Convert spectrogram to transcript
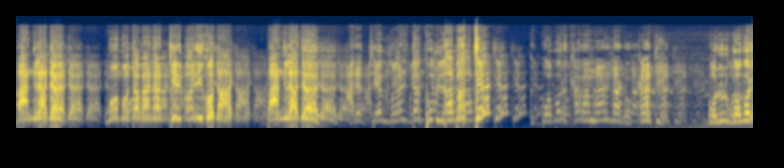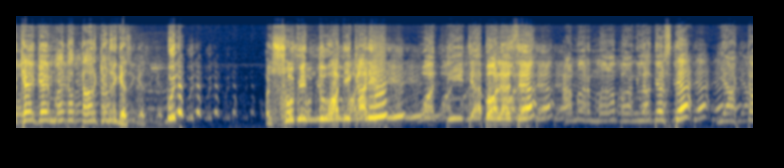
বাংলাদেশ। মমতা ব্যানার্জির বাড়ি কোথায়? বাংলাদেশ। আরে যে মালটা খুব লাভ আছে, ওই গোবর খাওয়া মালটা গো, কাঁথি। গরুর গোবর খেয়ে খেয়ে মাথা তার কেটে গেছে। বুঝলে? ওই শুভেন্দু অধিকারী, ও নিজে বলেছে, আমার মা বাংলাদেশে একটা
